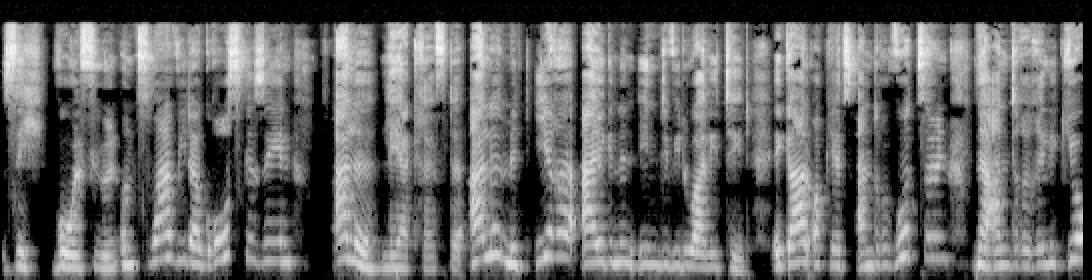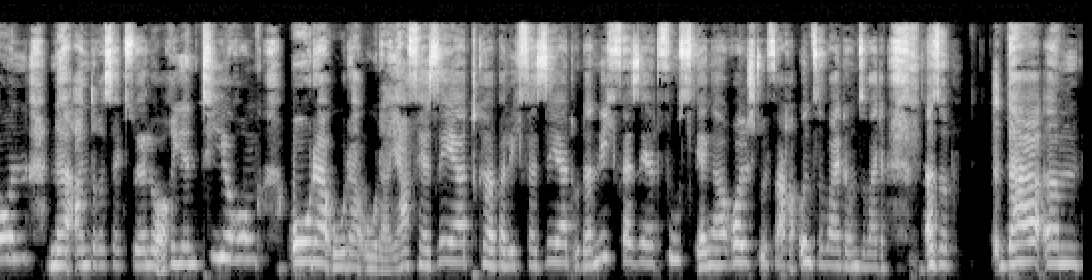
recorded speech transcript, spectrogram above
sich wohlfühlen. Und zwar wieder groß gesehen, alle Lehrkräfte, alle mit ihrer eigenen Individualität, egal ob jetzt andere Wurzeln, eine andere Religion, eine andere sexuelle Orientierung oder, oder, oder, ja, versehrt, körperlich versehrt oder nicht versehrt, Fußgänger, Rollstuhlfahrer und so weiter und so weiter. Also da ähm,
